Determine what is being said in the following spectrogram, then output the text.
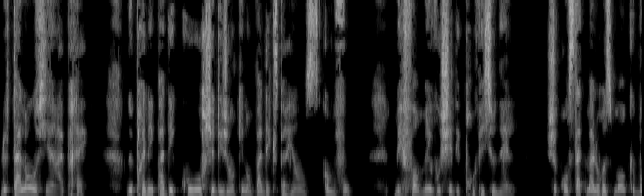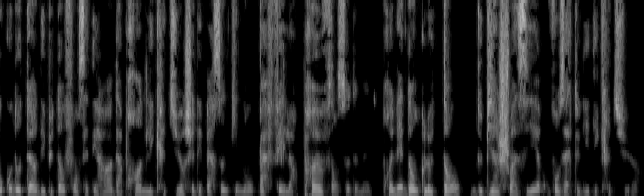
Le talent vient après. Ne prenez pas des cours chez des gens qui n'ont pas d'expérience comme vous, mais formez-vous chez des professionnels. Je constate malheureusement que beaucoup d'auteurs débutants font cette erreur d'apprendre l'écriture chez des personnes qui n'ont pas fait leurs preuves dans ce domaine. Prenez donc le temps de bien choisir vos ateliers d'écriture.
